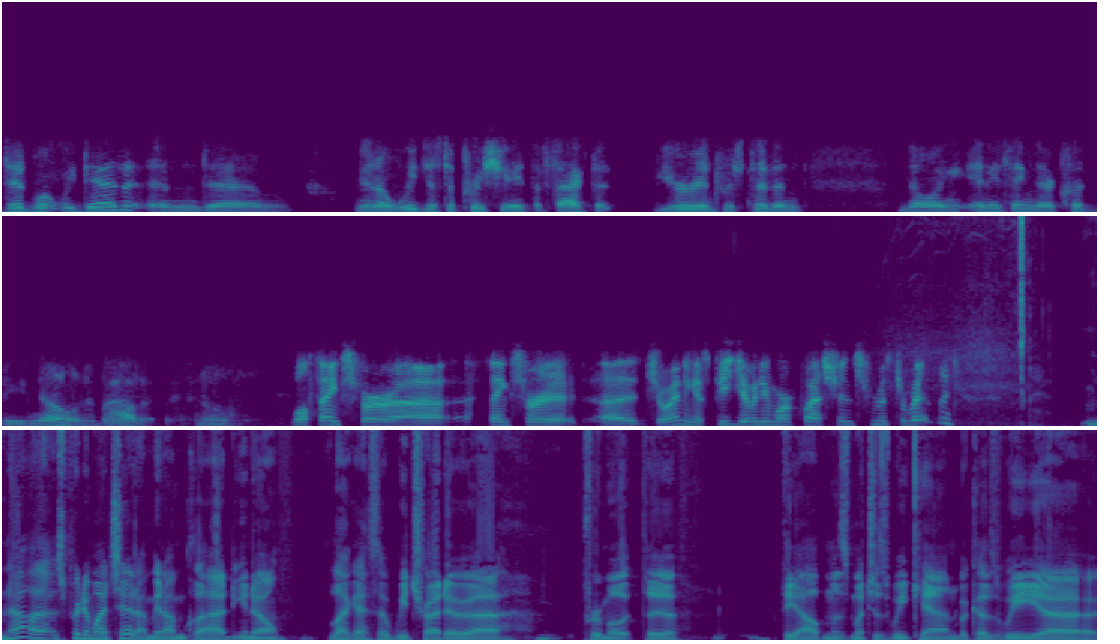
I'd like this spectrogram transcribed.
did what we did, and um, you know, we just appreciate the fact that you're interested in knowing anything there could be known about it. You know. well, thanks for uh, thanks for uh, joining us, Pete. You have any more questions for Mr. Whitley? No, that's pretty much it. I mean, I'm glad, you know, like I said, we try to uh, promote the the album as much as we can because we, uh,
